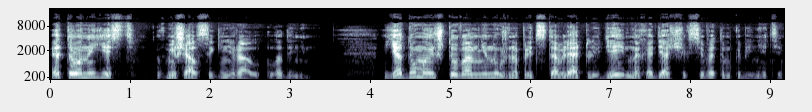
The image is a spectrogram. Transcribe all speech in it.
«Это он и есть» вмешался генерал Ладынин. Я думаю, что вам не нужно представлять людей, находящихся в этом кабинете.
